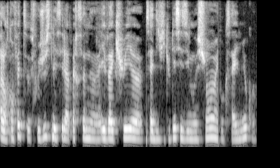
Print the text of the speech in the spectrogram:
Alors qu'en fait, il faut juste laisser la personne euh, évacuer euh, sa difficulté, ses émotions, pour que ça aille mieux, quoi.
